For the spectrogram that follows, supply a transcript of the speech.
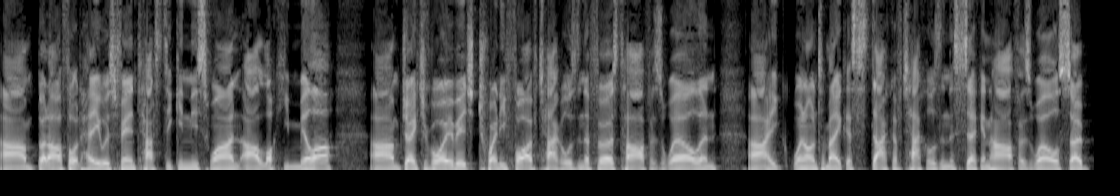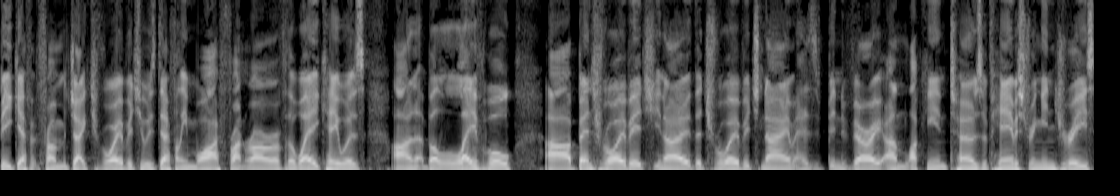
Um, but I thought he was fantastic in this one. Uh, Lockie Miller, um, Jake Trbojevic, 25 tackles in the first half as well, and uh, he went on to make a stack of tackles in the second half as well. So big effort from Jake Trbojevic. He was definitely my front rower of the week. He was unbelievable. Uh, ben Trbojevic, you know, the Trbojevic name has been very unlucky in terms of hamstring injuries.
